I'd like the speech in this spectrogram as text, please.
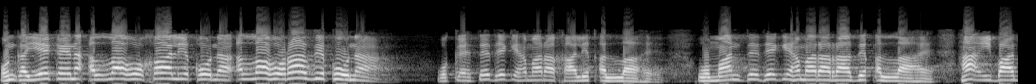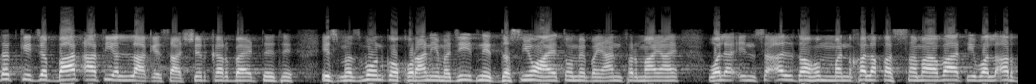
ان کا یہ کہنا، اللہ خالقونا، اللہ رازقونا وہ کہتے تھے کہ ہمارا خالق اللہ ہے۔ وہ مانتے تھے کہ ہمارا رازق اللہ ہے۔ ہاں عبادت کی جب بات آتی، اللہ کے ساتھ شرک کر بیٹھتے تھے۔ اس مضمون کو قرآن مجید نے دسیوں آیتوں میں بیان فرمایا ہے۔ وَلَا إِن سَأَلْتَهُم مَّن خَلَقَ السَّمَاوَاتِ وَالْأَرْضِ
